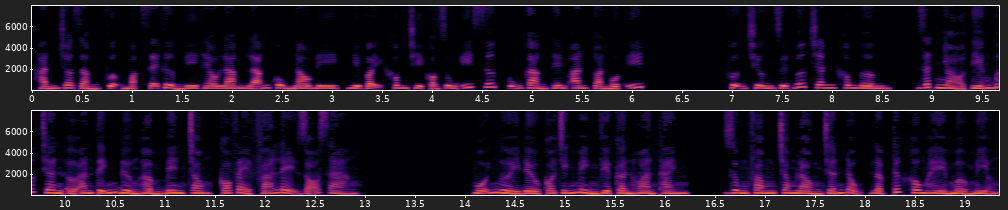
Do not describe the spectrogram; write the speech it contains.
Hắn cho rằng Phượng Mặc sẽ thưởng đi theo lang lãng cùng nhau đi, như vậy không chỉ có dùng ít sức cũng càng thêm an toàn một ít. Phượng Trường Duyệt bước chân không ngừng. Rất nhỏ tiếng bước chân ở an tĩnh đường hầm bên trong, có vẻ phá lệ rõ ràng. Mỗi người đều có chính mình việc cần hoàn thành. Dung Phong trong lòng chấn động, lập tức không hề mở miệng.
